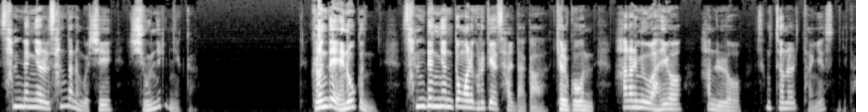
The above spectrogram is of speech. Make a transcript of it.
300년을 산다는 것이 쉬운 일입니까? 그런데 에녹은 300년 동안 그렇게 살다가 결국은 하나님에 의하여 하늘로 승천을 당했습니다.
